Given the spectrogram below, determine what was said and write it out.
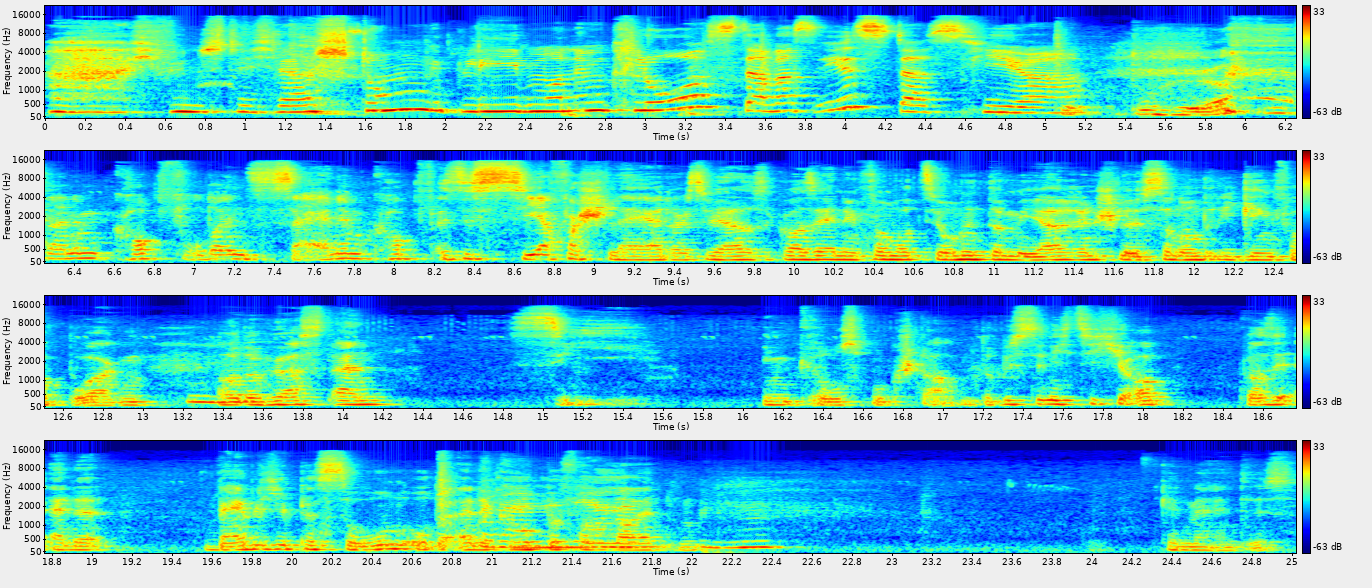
Ah, Ich wünschte, ich wäre stumm geblieben und im Kloster. Was ist das hier? Du hörst in deinem Kopf oder in seinem Kopf, es ist sehr verschleiert, als wäre es quasi eine Information hinter mehreren Schlössern und Riegeln verborgen. Aber du hörst ein Sie in Großbuchstaben. Du bist dir nicht sicher, ob quasi eine weibliche Person oder eine Oder eine Gruppe von Mehrheit. Leuten gemeint ist.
